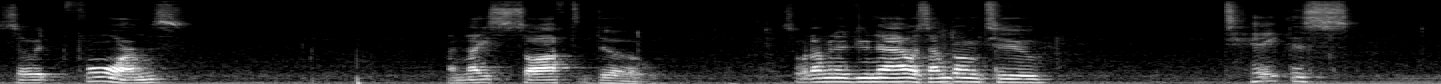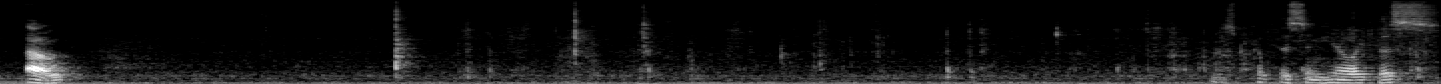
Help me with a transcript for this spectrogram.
So it forms a nice soft dough. So what I'm going to do now is I'm going to take this out. Just put this in here like this.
